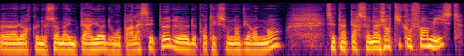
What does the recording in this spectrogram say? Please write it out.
alors que nous sommes à une période où on parle assez peu de, protection de l'environnement. C'est un personnage anticonformiste,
